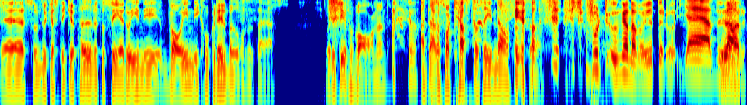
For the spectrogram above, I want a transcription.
Eh, som du kan sticka upp huvudet och se då in i... Vara inne i krokodilburen så att säga. Och det är till för barnen. Att Dallas bara kastar sig in där och sätter sig Ja. där. Så fort ungarna var ute då, jävlar!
